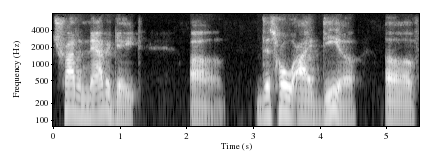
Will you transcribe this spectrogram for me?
try to navigate uh, this whole idea of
